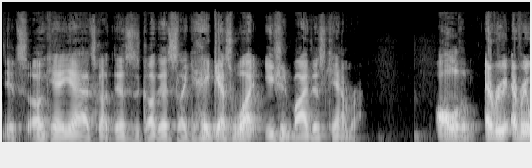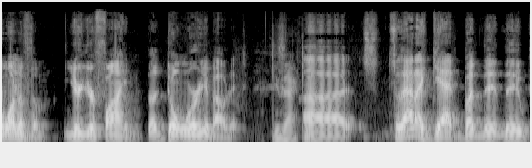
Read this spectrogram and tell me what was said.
It's okay, yeah, it's got this, it's got this. Like, hey, guess what? You should buy this camera. All of them, every every one of them. You're you're fine. Don't worry about it. exactly Uh, so that I get, but the the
